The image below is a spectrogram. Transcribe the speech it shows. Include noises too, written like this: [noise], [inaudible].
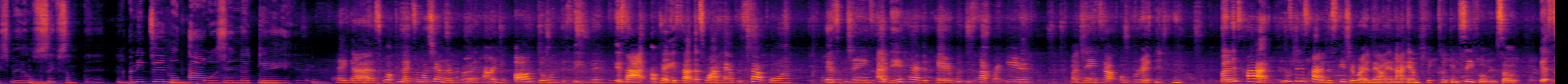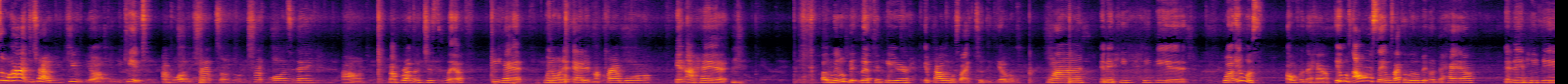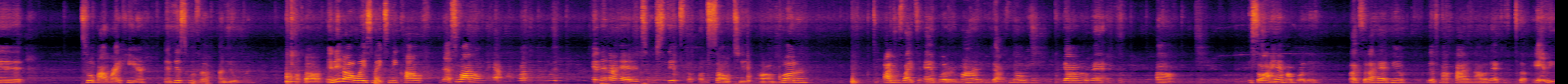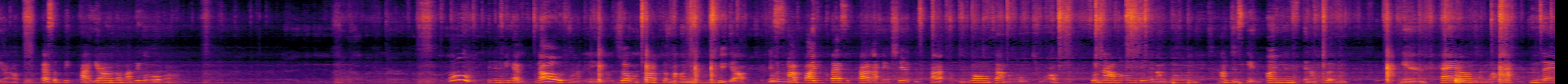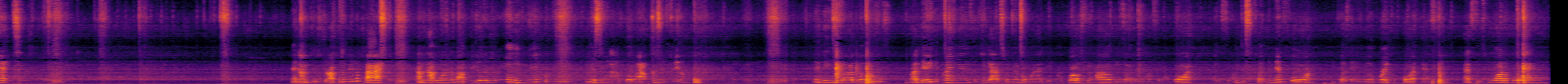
These bills save something. I need 10 more hours in a day. Hey guys, welcome back to my channel everybody. How are you all doing this evening? It's hot, okay, it's hot. That's why I have this top on and some jeans. I did have it paired with this top right here. My jean top over it. [laughs] but it's hot. It's, hot in this kitchen right now and I am cooking seafood. So it's too hot to try to be cute, y'all, in the kitchen. I'm boiling shrimp, so I'm doing a shrimp boil today. Um, my brother just left. He had went on and added my crab boil, and I had a little bit left in here. It probably was like to the yellow line, and then he he did. Well, it was over the half. It was I want to say it was like a little bit under half, and then he did to about right here, and this was a, a new one. Um, and it always makes me cough. That's why I normally have my brother do it. And then I added two sticks of unsalted um, butter. I just like to add butter in mine. If you guys know me, y'all know that. Um, so I had my brother, like I said, I had him lift my pot and all of that. Cause it's stuff heavy, y'all. That's a big pot. Y'all know my big old. Um, Ooh, and then it be having nose running. So I'm trying to cut my onions [laughs] here, y'all. This is my Bayou Classic pot. I had shared this pot a long time ago with you all. So now the only thing that I'm doing, I'm just getting onions and I'm cutting them in half. I know I like to do that. And I'm just dropping them in the pot. I'm not worrying about peeling or anything. This one I'll throw out because it fell. And these are those Vidalia onions. that you guys remember when I did my grocery haul, these are the ones that I bought. I'm just cutting them in four because they will break apart as, as this water boils.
